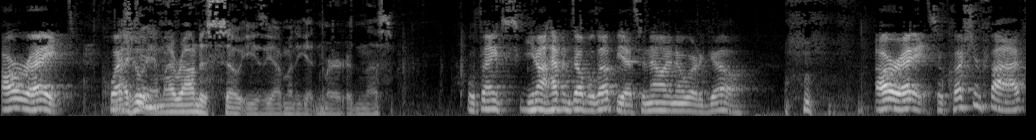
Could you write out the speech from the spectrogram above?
all right, question. My who am I round is so easy. I'm going to get murdered in this. Well, thanks. You know, I haven't doubled up yet, so now I know where to go. All right. So question five,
